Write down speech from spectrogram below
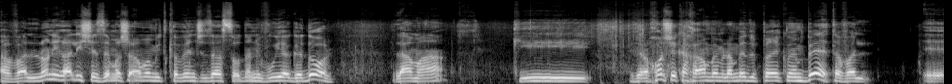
אבל לא נראה לי שזה מה שהרמב"ם מתכוון שזה הסוד הנבואי הגדול. למה? כי זה נכון שככה הרמב"ם מלמד בפרק מ"ב, אבל אה,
